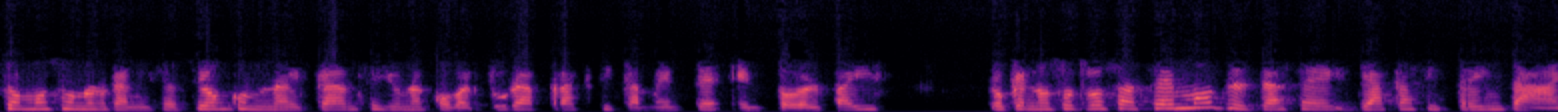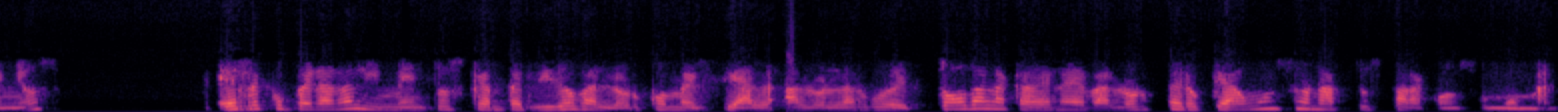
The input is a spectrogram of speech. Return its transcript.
somos una organización con un alcance y una cobertura prácticamente en todo el país. Lo que nosotros hacemos desde hace ya casi 30 años es recuperar alimentos que han perdido valor comercial a lo largo de toda la cadena de valor, pero que aún son aptos para consumo humano.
